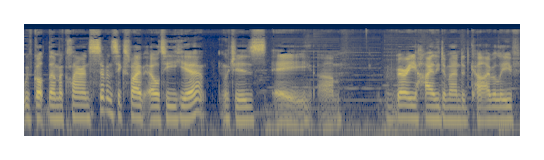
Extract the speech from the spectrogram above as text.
we've got the McLaren 765 LT here, which is a um, very highly demanded car, I believe,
